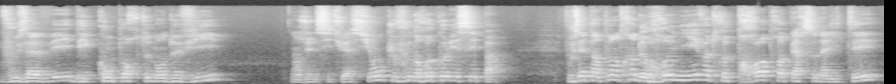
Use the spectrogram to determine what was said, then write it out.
Vous avez des comportements de vie dans une situation que vous ne reconnaissez pas. Vous êtes un peu en train de renier votre propre personnalité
